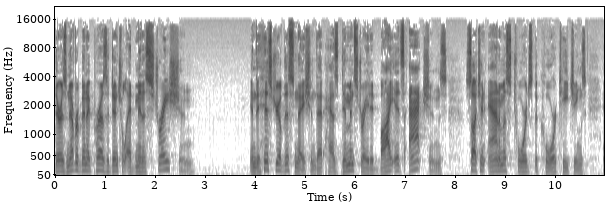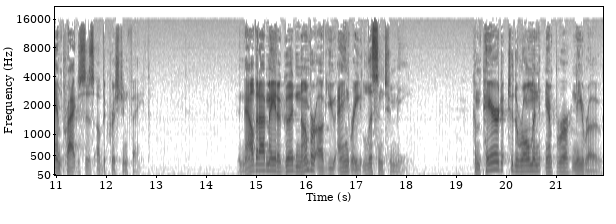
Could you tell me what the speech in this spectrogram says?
there has never been a presidential administration in the history of this nation that has demonstrated by its actions such an animus towards the core teachings and practices of the Christian faith. And now that I've made a good number of you angry, listen to me. Compared to the Roman Emperor Nero,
